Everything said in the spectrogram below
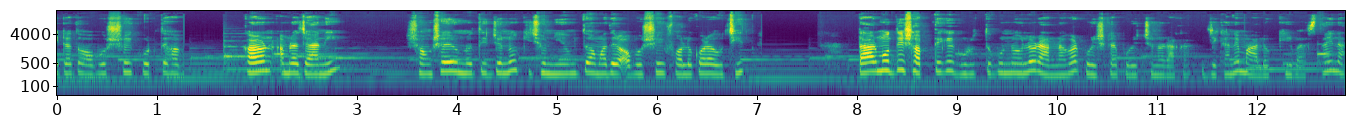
এটা তো অবশ্যই করতে হবে। কারণ আমরা জানি সংসারের উন্নতির জন্য কিছু নিয়ম তো আমাদের অবশ্যই ফলো করা উচিত। তার মধ্যে সবথেকে গুরুত্বপূর্ণ হলো রান্নাঘর পরিষ্কার পরিচ্ছন্ন রাখা, যেখানে মা লক্ষ্মীর বাস, তাই না?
